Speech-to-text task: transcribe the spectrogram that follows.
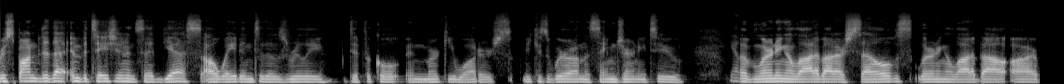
responded to that invitation and said, Yes, I'll wade into those really difficult and murky waters because we're on the same journey too Yep. of learning a lot about ourselves, learning a lot about our,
